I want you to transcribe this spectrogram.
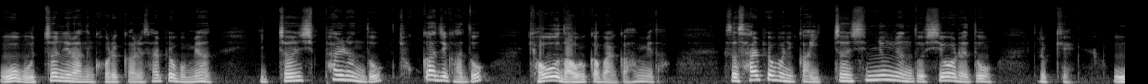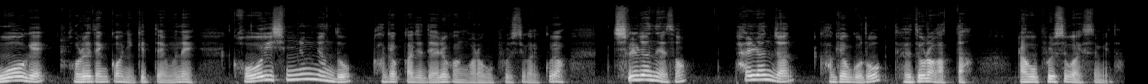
5억 5천이라는 거래가를 살펴보면 2018년도 초까지 가도 겨우 나올까 말까 합니다. 그래서 살펴보니까 2016년도 10월에도 이렇게 5억에 거래된 건이 있기 때문에 거의 16년도 가격까지 내려간 거라고 볼 수가 있고요. 7년에서 8년 전 가격으로 되돌아갔다 라고 볼 수가 있습니다.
